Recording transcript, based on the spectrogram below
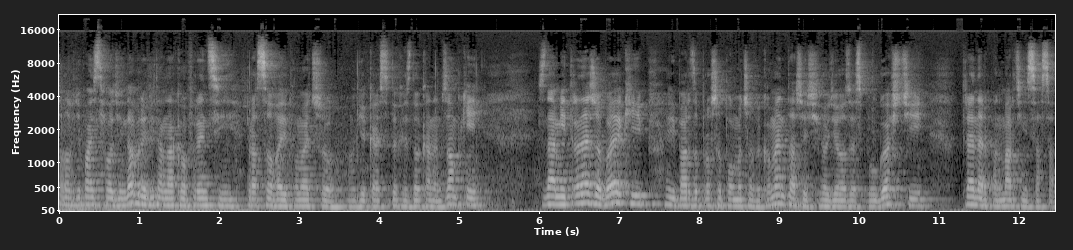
Szanowni Państwo, dzień dobry. Witam na konferencji prasowej po meczu GKS Tychy z Dolkanem Ząbki. Z nami trenerzy obu ekip i bardzo proszę o pomeczowy komentarz, jeśli chodzi o zespół gości. Trener pan Marcin Sasal.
